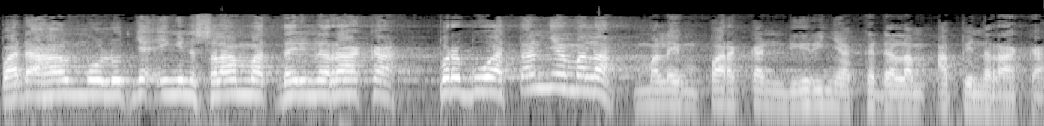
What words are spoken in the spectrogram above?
Padahal mulutnya ingin selamat dari neraka perbuatannya malah melemparkan dirinya ke dalam api neraka.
